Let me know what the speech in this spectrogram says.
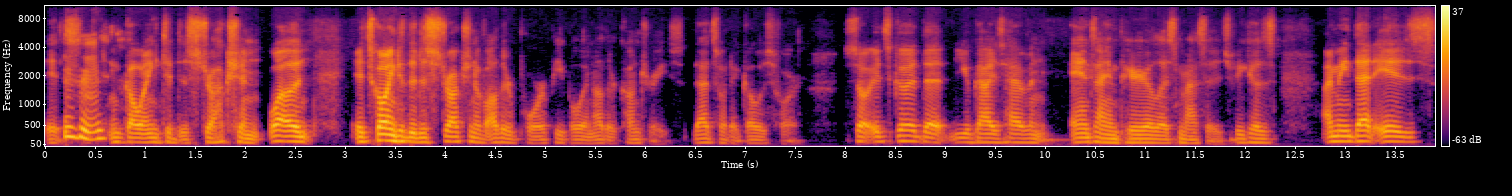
It's mm-hmm. going to destruction. Well it's going to the destruction of other poor people in other countries. That's what it goes for. So it's good that you guys have an anti-imperialist message because i mean that is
